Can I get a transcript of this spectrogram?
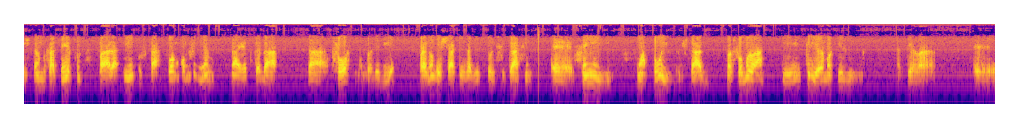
estamos atentos para ir buscar, como, como fizemos na época da, da forte pandemia, para não deixar que os agricultores ficassem é, sem um apoio do Estado, nós fomos lá e criamos aquele, aquela é,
